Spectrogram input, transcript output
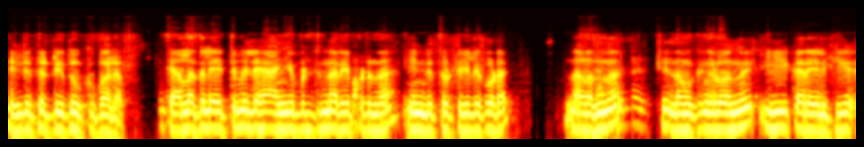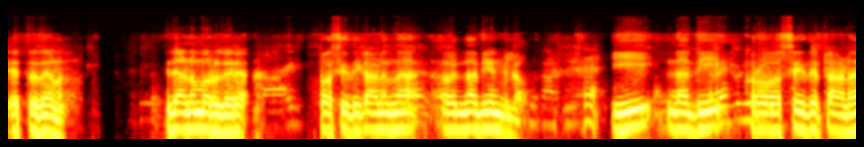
ഇഞ്ചത്തൊട്ടി തൂക്കുപാലം. കേരളത്തിലെ ഏറ്റവും വലിയ ഹാങ്ങിങ് ബ്രിഡ്ജ് എന്നറിയപ്പെടുന്ന ഇഞ്ചത്തൊട്ടിയിൽ കൂടെ നടന്ന് നമുക്ക് ഇങ്ങോട്ട് വന്ന് ഈ കരയിലേക്ക് എത്തുന്നതാണ്. ഇതാണ് മുറുകര. ക്രോസ് ചെയ്ത് കാണുന്ന ഒരു നദി ഉണ്ടല്ലോ. ഈ നദി ക്രോസ് ചെയ്തിട്ടാണ്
